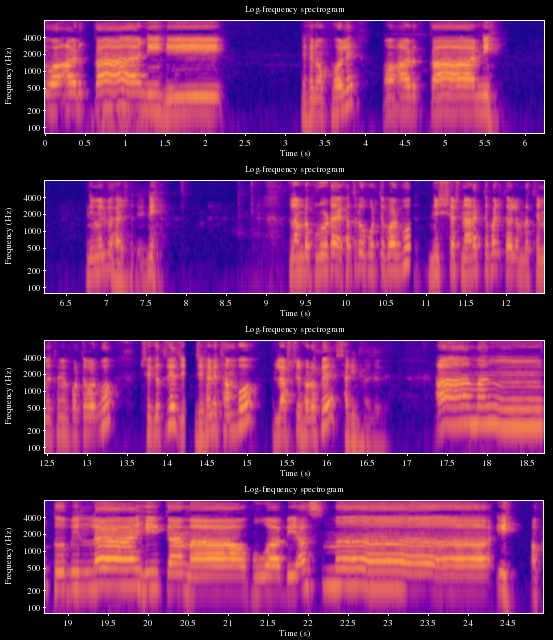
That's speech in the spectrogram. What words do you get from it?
وأركانه এখানে অক্ষ হলে ও আর কানি নিমেলবে হায়ের সাথে নি তাহলে আমরা পুরোটা একাত্রেও পড়তে পারবো নিঃশ্বাস না রাখতে পারি তাহলে আমরা থেমে থেমে পড়তে পারবো সেক্ষেত্রে যে- যেখানে থামবো লাস্টের হরফে সাকিন হয়ে যাবে আমান্তু বিল্লাহি কামা হুয়া বিআসমাইহি অক্ষ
